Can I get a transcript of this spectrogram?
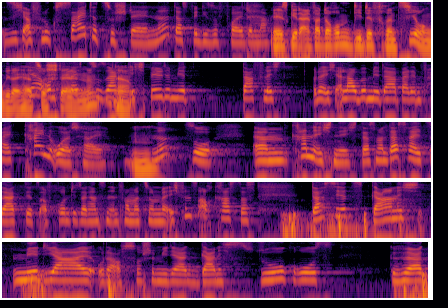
sich auf Lukes Seite zu stellen, ne? dass wir diese Folge machen. Nee, es geht einfach darum, die Differenzierung wiederherzustellen. Ja, und vielleicht ne? zu sagen, ja. ich bilde mir da vielleicht oder ich erlaube mir da bei dem Fall kein Urteil. Mhm. Ne? So ähm, kann ich nicht, dass man das halt sagt jetzt aufgrund dieser ganzen Informationen, weil ich finde es auch krass, dass das jetzt gar nicht medial oder auf Social Media gar nicht so groß Gehör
